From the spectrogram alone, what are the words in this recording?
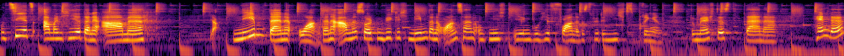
und zieh jetzt einmal hier deine Arme ja, neben deine Ohren. Deine Arme sollten wirklich neben deine Ohren sein und nicht irgendwo hier vorne. Das würde nichts bringen. Du möchtest deine Hände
